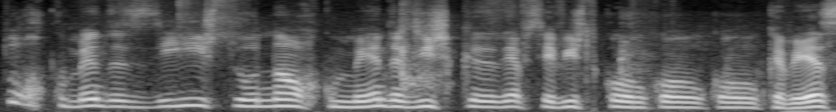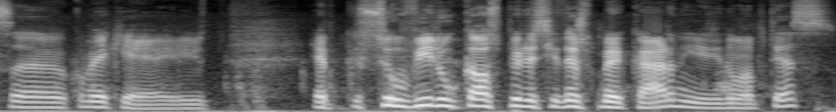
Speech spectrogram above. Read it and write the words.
tu recomendas isto, não recomendas, diz que deve ser visto com, com, com cabeça, como é que é? É porque se eu vir o Cowspiracy de comer carne e não apetece?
